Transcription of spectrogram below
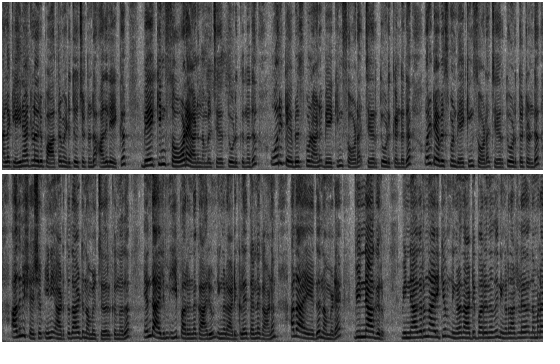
നല്ല ക്ലീൻ ആയിട്ടുള്ള ഒരു പാത്രം എടുത്തു വെച്ചിട്ടുണ്ട്. അതിലേക്ക് ബേക്കിംഗ് സോഡയാണ് നമ്മൾ ചേർത്ത് കൊടുക്കുന്നത്. ഒരു ടേബിൾ സ്പൂണാണ് ബേക്കിംഗ് സോഡ ചേർത്ത് കൊടുക്കേണ്ടത്. ഒരു ടേബിൾ സ്പൂൺ ബേക്കിംഗ് സോഡ ചേർത്ത് കൊടുത്തിട്ടുണ്ട്. അതിനുശേഷം ഇനി അടുത്തതായിട്ട് നമ്മൾ ചേർക്കുന്നത് എന്തായാലും ഈ പറയുന്ന കാര്യവും നിങ്ങളുടെ അടുക്കളയിൽ തന്നെ കാണും. അതായത് നമ്മുടെ വിന്നാഗർ വിന്നാഗർ എന്നായിരിക്കും നിങ്ങളുടെ നാട്ടിൽ പറയുന്നത്. നിങ്ങളുടെ നാട്ടിൽ നമ്മുടെ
